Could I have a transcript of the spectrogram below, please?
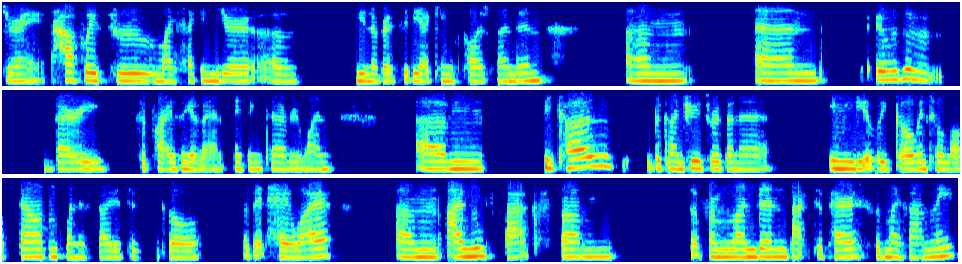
during halfway through my second year of university at King's College London. Um, and it was a very surprising event, I think, to everyone. Um, because the countries were going to immediately go into lockdowns when it started to go a bit haywire, um, I moved back from so from London back to Paris with my family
